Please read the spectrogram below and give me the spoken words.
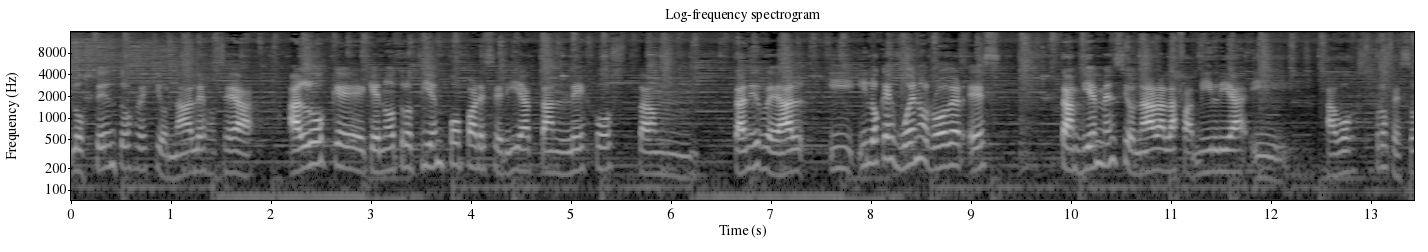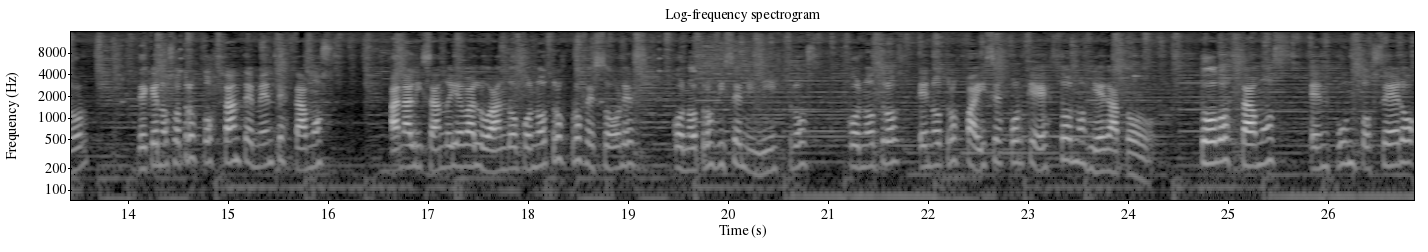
los centros regionales, o sea, algo que, en otro tiempo parecería tan lejos, tan, tan irreal. Y, y lo que es bueno, Robert, es también mencionar a la familia y a vos, profesor, de que nosotros constantemente estamos analizando y evaluando con otros profesores, con otros viceministros, con otros en otros países, porque esto nos llega a todo. Todos estamos en punto cero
